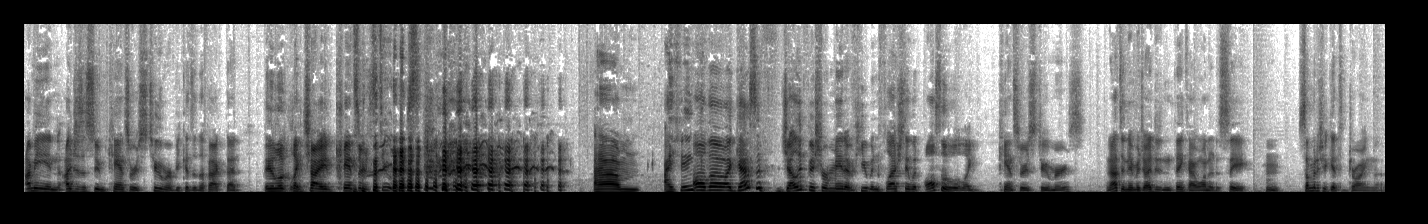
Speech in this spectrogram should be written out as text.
I mean, I just assumed cancer is tumor because of the fact that they look like giant cancerous tumors. um, I think Although I guess if jellyfish were made of human flesh, they would also look like cancerous tumors. And that's an image I didn't think I wanted to see. Hmm. Somebody should get to drawing that.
